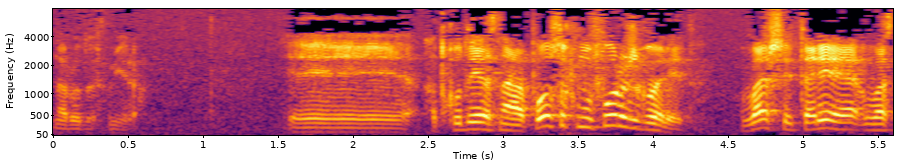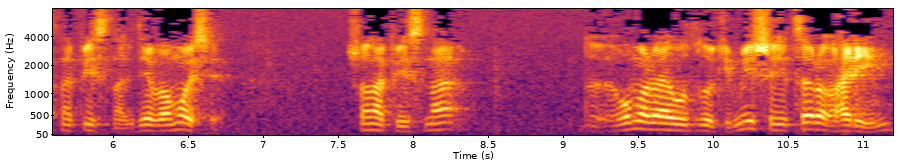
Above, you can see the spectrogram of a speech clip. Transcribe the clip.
народов мира. И э, откуда я знаю? Посох Муфурыш говорит, в вашей таре у вас написано, где в Амосе, что написано? Омара Удзуки, Миша Яцеру Арим,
